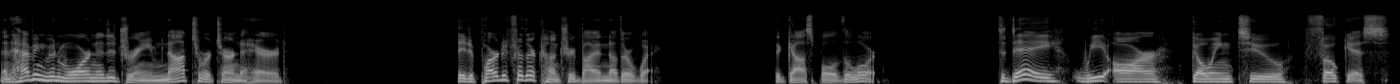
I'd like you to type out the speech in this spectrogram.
And having been warned in a dream not to return to Herod, they departed for their country by another way. The Gospel of the Lord. Today, we are going to focus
